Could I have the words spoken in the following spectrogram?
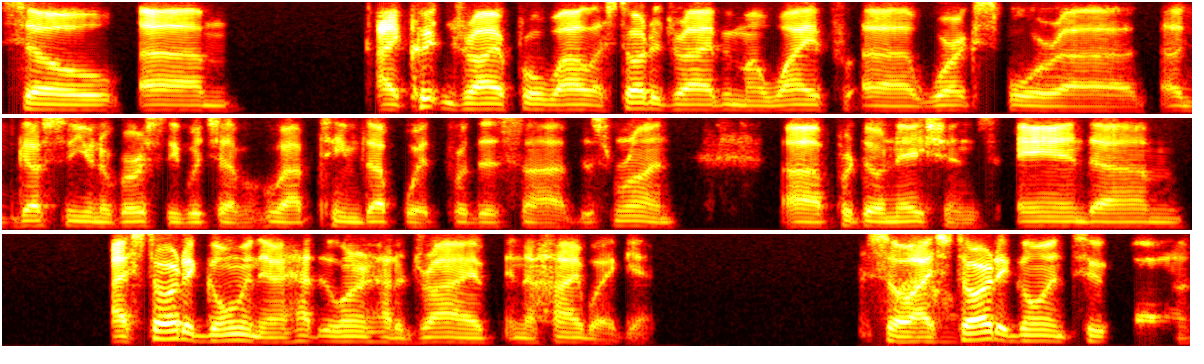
So um, I couldn't drive for a while. I started driving. My wife uh, works for uh, Augusta University, which I've, who I've teamed up with for this uh, this run uh, for donations. And um, I started going there. I had to learn how to drive in the highway again. So I started going to uh,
